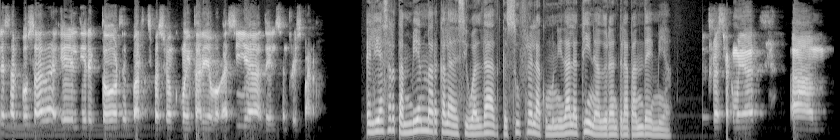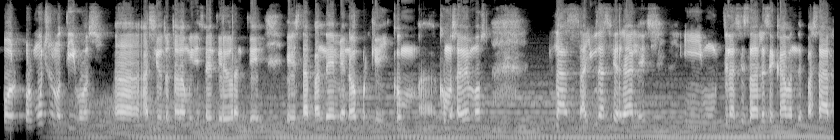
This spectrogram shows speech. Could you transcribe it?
Lesar Posada, el director de participación comunitaria y abogacía del Centro Hispano. Elíasar también marca la desigualdad que sufre la comunidad latina durante la pandemia. Nuestra comunidad, por, por, muchos motivos, ah, ha sido tratada muy diferente durante esta pandemia, ¿no? Porque, como, como sabemos, las ayudas federales y de las estatales que acaban de pasar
